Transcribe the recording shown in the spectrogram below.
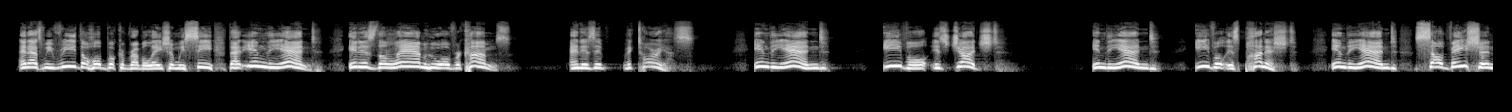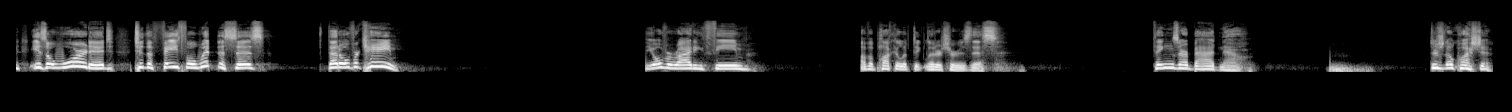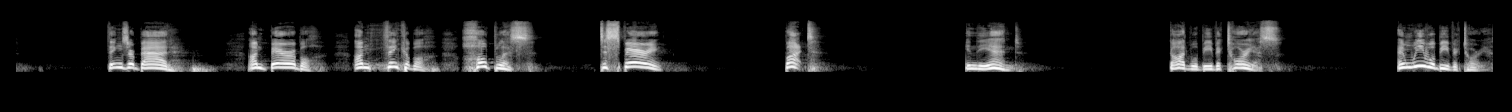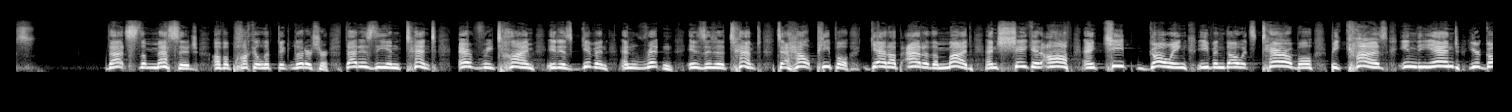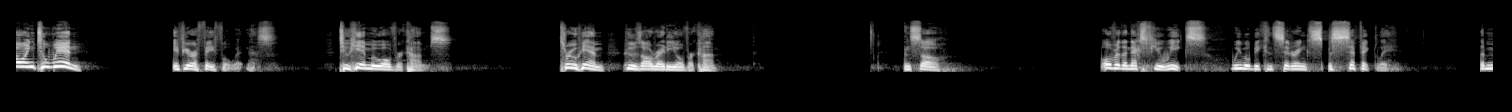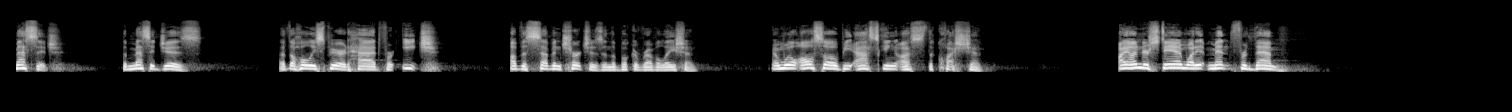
And as we read the whole book of Revelation, we see that in the end, it is the Lamb who overcomes and is victorious. In the end, evil is judged. In the end, evil is punished. In the end, salvation is awarded to the faithful witnesses that overcame. The overriding theme of apocalyptic literature is this things are bad now. There's no question. Things are bad, unbearable, unthinkable, hopeless, despairing. But in the end, God will be victorious. And we will be victorious. That's the message of apocalyptic literature. That is the intent every time it is given and written. It is an attempt to help people get up out of the mud and shake it off and keep going, even though it's terrible, because in the end, you're going to win if you're a faithful witness to him who overcomes, through him who's already overcome. And so, over the next few weeks, we will be considering specifically the message, the messages that the Holy Spirit had for each of the seven churches in the book of Revelation. And we'll also be asking us the question I understand what it meant for them.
